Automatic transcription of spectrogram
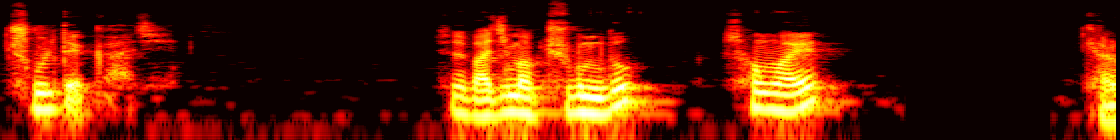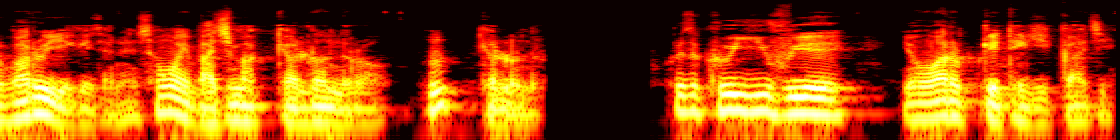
죽을 때까지. 그래서 마지막 죽음도 성화의 결과로 얘기잖아요. 성화의 마지막 결론으로, 응? 결론으로. 그래서 그 이후에 영화롭게 되기까지.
